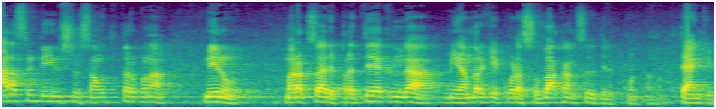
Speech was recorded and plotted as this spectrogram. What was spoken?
ఆర్ఎస్ రెడ్డి ఇన్స్టిట్యూట్ సంస్థ తరఫున నేను మరొకసారి ప్రత్యేకంగా మీ అందరికీ కూడా శుభాకాంక్షలు తెలుపుకుంటున్నాను. Thank you.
